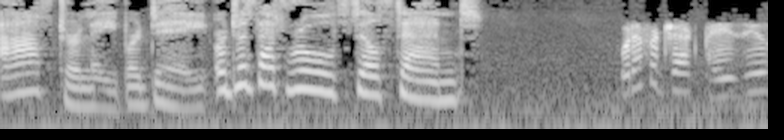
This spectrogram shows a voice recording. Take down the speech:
after Labor Day, or does that rule still stand? Whatever Jack pays you,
